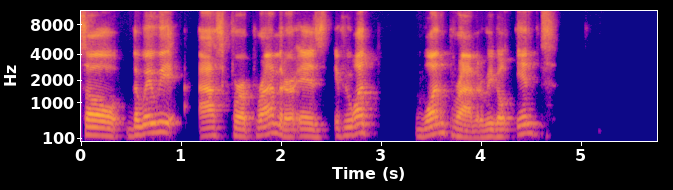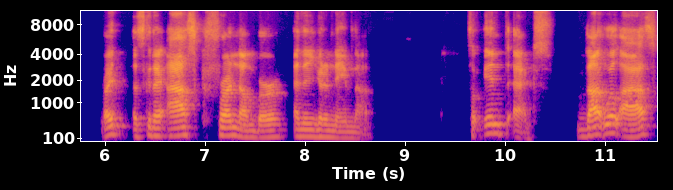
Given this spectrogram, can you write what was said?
So the way we ask for a parameter is if we want one parameter, we go int, right? It's gonna ask for a number and then you're gonna name that. So int x, that will ask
